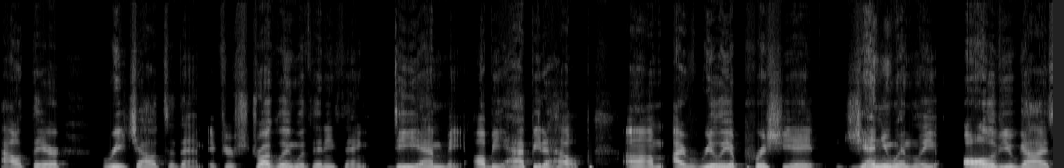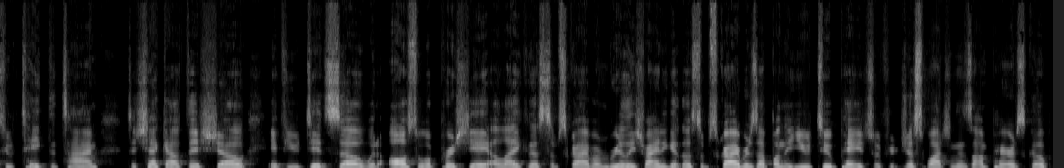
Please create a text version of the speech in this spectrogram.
out there. Reach out to them if you're struggling with anything. DM me. I'll be happy to help. Um, I really appreciate genuinely all of you guys who take the time to check out this show. If you did so, would also appreciate a like and a subscribe. I'm really trying to get those subscribers up on the YouTube page. So if you're just watching this on Periscope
